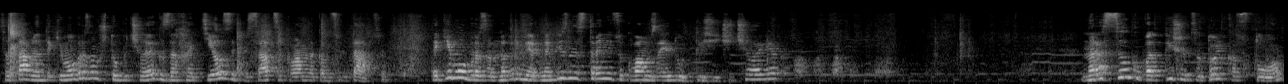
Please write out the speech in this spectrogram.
составлен таким образом, чтобы человек захотел записаться к вам на консультацию. Таким образом, например, на бизнес-страницу к вам зайдут тысячи человек, на рассылку подпишется только 100,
